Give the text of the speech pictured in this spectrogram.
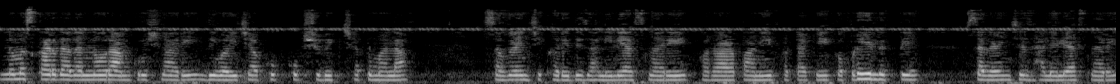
नमस्कार दादांनो रामकृष्ण हरी दिवाळीच्या खूप खूप शुभेच्छा तुम्हाला. सगळ्यांची खरेदी झालेली असणारे फराळ पाणी फटाके कपडे लत्ते सगळ्यांचे झालेले असणारे.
